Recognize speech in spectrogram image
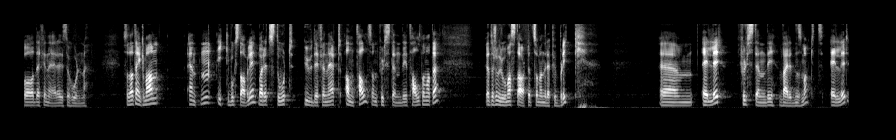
å definere disse hornene. Så da tenker man enten ikke bokstavelig, bare et stort udefinert antall, sånn fullstendig tall, på en måte. Ettersom Roma startet som en republikk. Ehm, eller fullstendig verdensmakt. Eller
